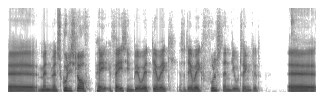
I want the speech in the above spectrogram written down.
Øh, men, men skulle de slå Face i en BO1, det er jo ikke, altså det er jo ikke fuldstændig utænkeligt. Øh,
